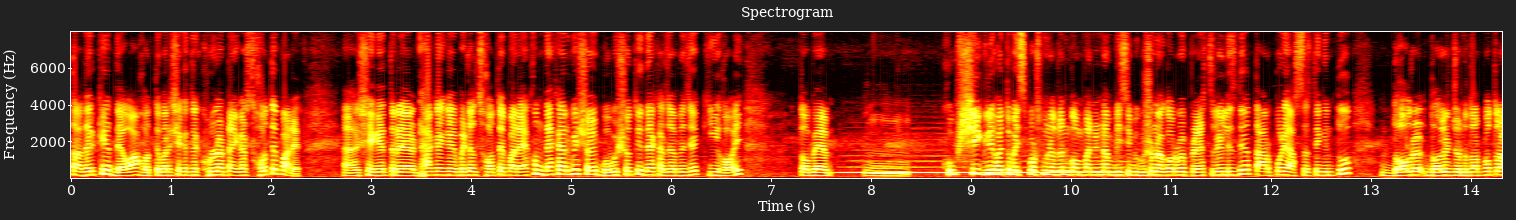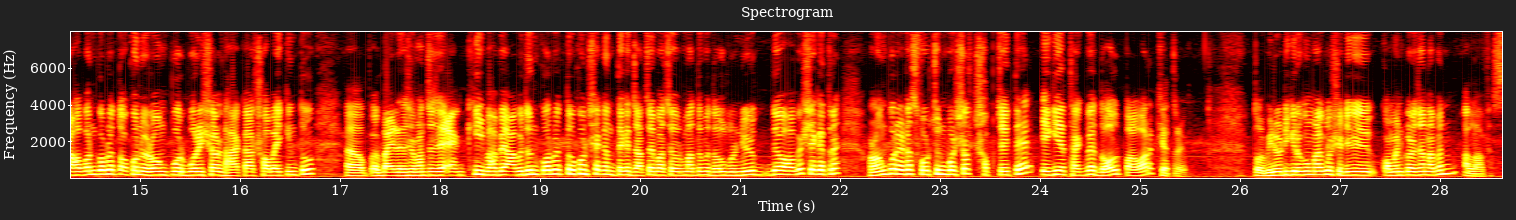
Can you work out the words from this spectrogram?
তাদেরকে দেওয়া হতে পারে। সেক্ষেত্রে খুলনা টাইগার্স হতে পারে। সেক্ষেত্রে ঢাকা ক্যাপিটালস হতে পারে। এখন দেখার বিষয়, ভবিষ্যতেই দেখা যাবে যে কি হয়। তবে খুব শীঘ্রই হয়তো স্পোর্টস ম্যানেজমেন্ট কোম্পানির নাম বিসিবি ঘোষণা করবে প্রেস রিলিজ দিয়ে। তারপরে আস্তে আস্তে কিন্তু দলের দলের জন্য দরপত্র আহ্বান করবে। তখন রংপুর, বরিশাল, ঢাকা সবাই কিন্তু বাইরের দেশের মানুষ একইভাবে আবেদন করবে, তখন সেখান থেকে যাচাই বাছাইয়ের মাধ্যমে দলগুলো নিয়োগ দেওয়া হবে। সেক্ষেত্রে রংপুর রাইডার্স ফরচুন বরিশাল সবচাইতে এগিয়ে থাকবে দল পাওয়ার ক্ষেত্রে। তো ভিডিওটি কীরকম লাগল সেটিকে কমেন্ট করে জানাবেন। আল্লাহ হাফেজ।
